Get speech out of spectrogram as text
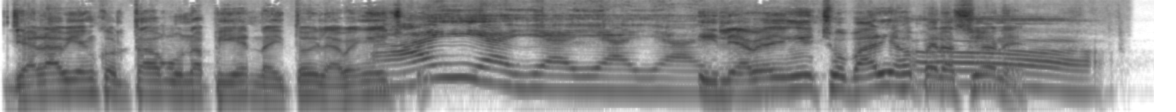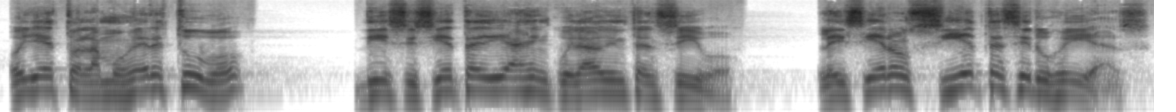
ya le habían cortado una pierna y todo, y le habían hecho, Ay, ay, ay, ay, ay. y le habían hecho varias operaciones. Oh. Oye, esto, la mujer estuvo 17 días en cuidado intensivo. Le hicieron 7 cirugías,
